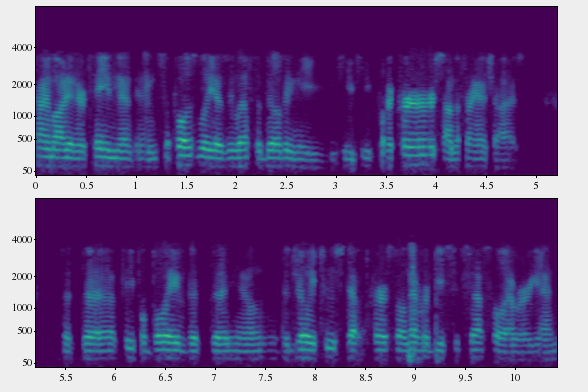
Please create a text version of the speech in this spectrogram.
timeout entertainment." And supposedly, as he left the building, he he, he put a curse on the franchise that uh, people believe that the you know the Joey Two Step curse will never be successful ever again.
